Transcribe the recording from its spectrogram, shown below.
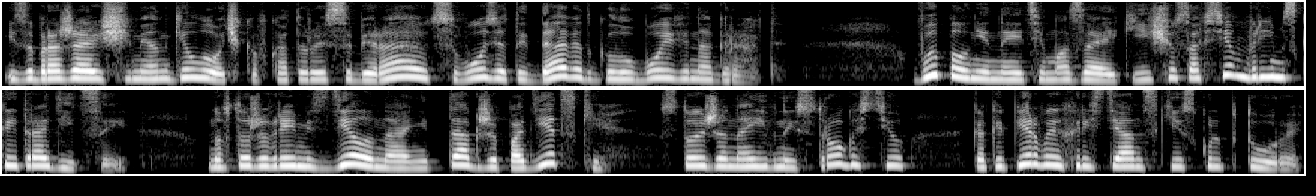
изображающими ангелочков, которые собирают, свозят и давят голубой виноград. Выполнены эти мозаики еще совсем в римской традиции, но в то же время сделаны они так же по-детски, с той же наивной строгостью, как и первые христианские скульптуры,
